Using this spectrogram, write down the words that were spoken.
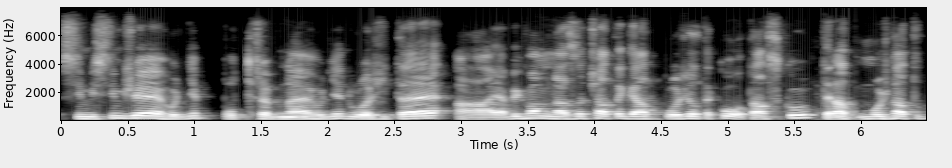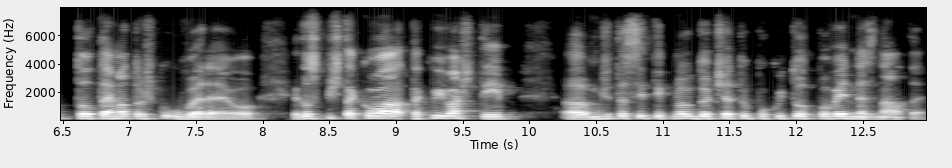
si myslím, že je hodně potřebné, hodně důležité a já bych vám na začátek rád položil takovou otázku, která možná to, to téma trošku uvede. Jo? Je to spíš taková, takový váš tip. Můžete si typnout do chatu, pokud tu odpověď neznáte.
